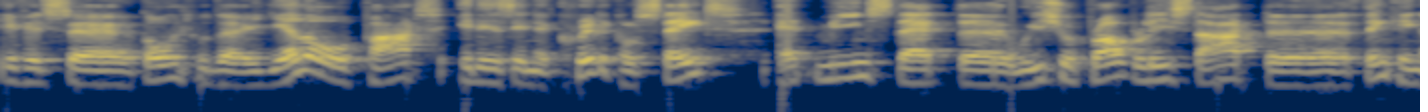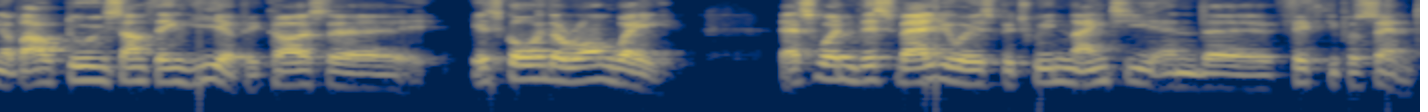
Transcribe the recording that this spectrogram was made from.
If it's uh, going to the yellow part, it is in a critical state. It means that uh, we should probably start uh, thinking about doing something here because uh, it's going the wrong way. That's when this value is between 90 and 50%.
